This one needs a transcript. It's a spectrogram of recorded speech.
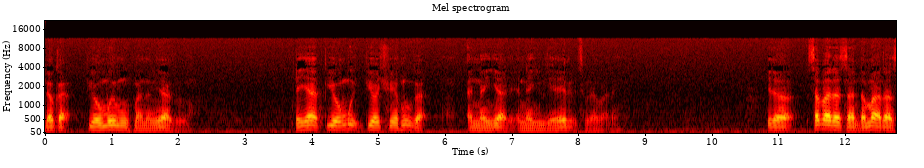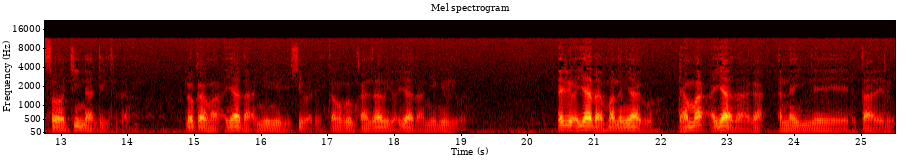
လောကပျော်မွေ့မှုမှန်သမျှကိုတရားပျော်မွေ့ပျော်ရွှင်မှုကအနိုင်ရတယ်အနိုင်ယူတယ်လို့ဆိုတာပါတယ်ပြီးတော့သဗ္ဗရသံဓမ္မရသောကြီးနာတိဆိုတာ လောကမှာအရသာအမျိုးမျိုးတွေရှိပါတယ်ကာမဂုဏ်ခံစားပြီးတော့အရသာအမျိုးမျိုးတွေပေါ့အဲ့ဒီအရသာမှန်သမျှကိုဓမ္မအရသာကအနိုင်ယူတယ်တာတယ်လို့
